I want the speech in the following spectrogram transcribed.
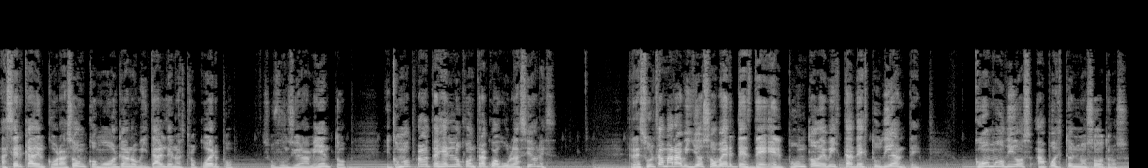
acerca del corazón como órgano vital de nuestro cuerpo, su funcionamiento y cómo protegerlo contra coagulaciones. Resulta maravilloso ver desde el punto de vista de estudiante cómo Dios ha puesto en nosotros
